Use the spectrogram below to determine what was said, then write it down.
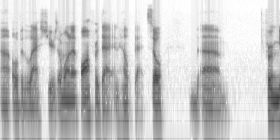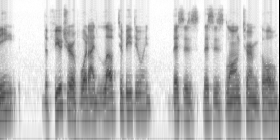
uh, over the last years. I want to offer that and help that. So um, for me, the future of what I'd love to be doing. This is this is long term goal.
